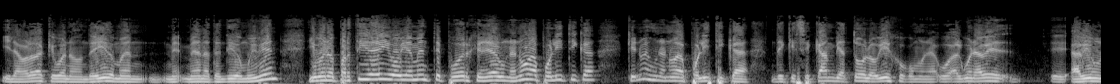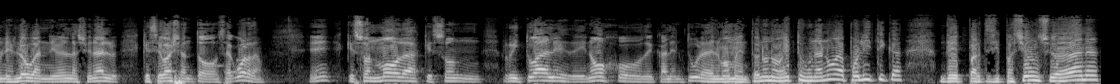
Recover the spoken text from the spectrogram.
y la verdad que, bueno, donde he ido me han, me, me han atendido muy bien, y bueno, a partir de ahí, obviamente, poder generar una nueva política, que no es una nueva política de que se cambia todo lo viejo, como una- alguna vez eh, había un eslogan a nivel nacional, que se vayan todos, ¿se acuerdan? ¿Eh? Que son modas, que son rituales de enojo, de calentura del momento. No, no, esto es una nueva política de participación ciudadana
